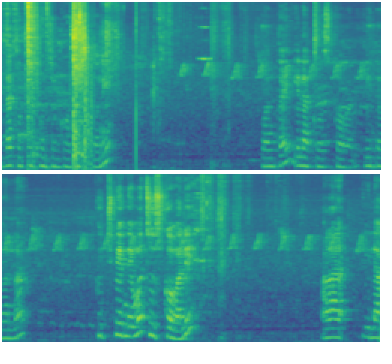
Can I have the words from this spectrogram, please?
ఇలా కొంచెం కొంచెం కోసేసుకొని వంకాయ ఇలా కోసుకోవాలి. దీనివల్ల పుచ్చిపోయిందేమో చూసుకోవాలి. అలా ఇలా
